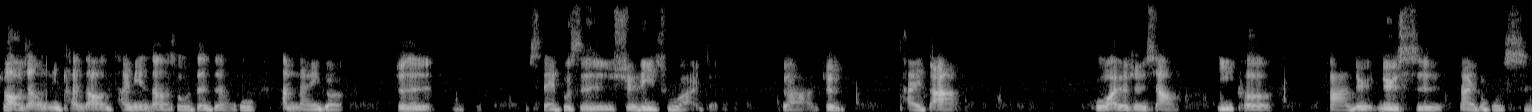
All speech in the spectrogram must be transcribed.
就好像你看到台面上的所有政治人物，他们哪一个就是谁不是学历出来的，对吧？就台大、国外的学校、医科、法律、律师，哪一个不是？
